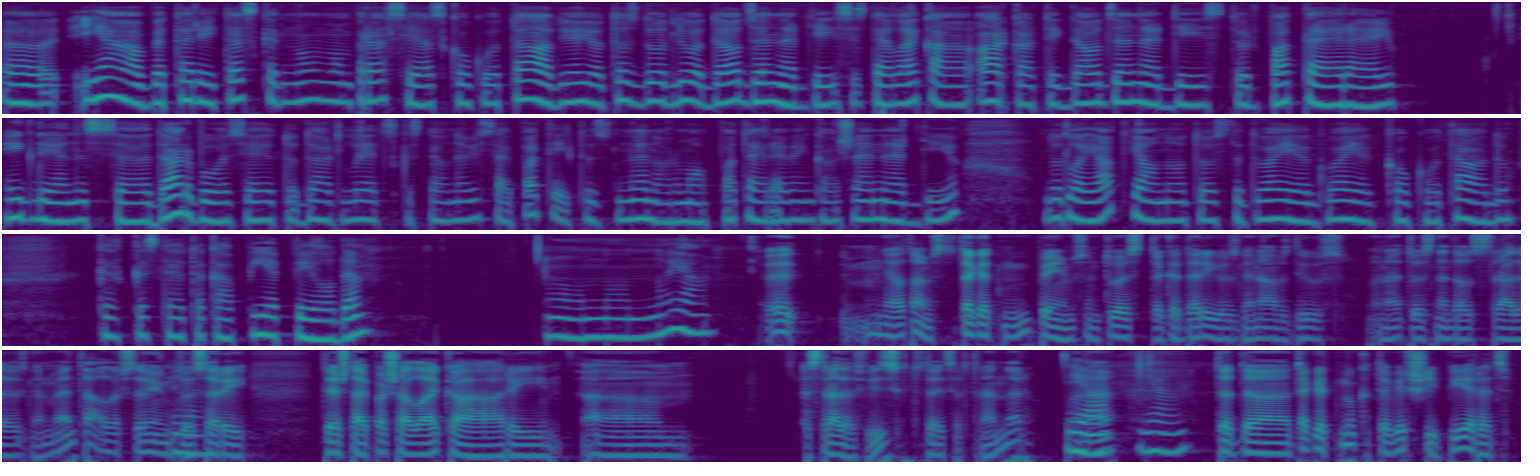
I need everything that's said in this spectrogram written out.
Uh, jā, bet arī tas, ka nu, man prasījās kaut ko tādu, ja, jo tas dod ļoti daudz enerģijas. Es tajā laikā ārkārtīgi daudz enerģijas tur patērēju. Ikdienas uh, darbos, ja, ja tu dari lietas, kas tev nevisai patīk, tas nenormāli patērē vienkārši enerģiju. Un tad, lai atjaunotos, tad vajag, vajag kaut ko tādu, kas, kas tev tā kā piepilda. Un, un, nu, jā. E, Jautājums, tu tagad, nu, pieņemsim, tu esi tagad darījusi gan abas divas, vai ne? Tu esi nedaudz strādājusi gan mentāli ar sevi, tu esi arī tieši tajā pašā laikā arī um, strādājis fiziski, tu teici, ar treneru. Jā, ne? jā. Tad uh, tagad, nu, kad tev ir šī pieredze.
